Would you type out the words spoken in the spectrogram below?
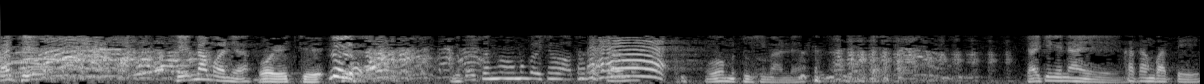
Kan Cik. Cik naman ya. Oh, ejek. Lho lho. Lho kok iso ngomong kok iso tata Oh, medu si mana. Saiki ngene ae. Kakang Pati.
